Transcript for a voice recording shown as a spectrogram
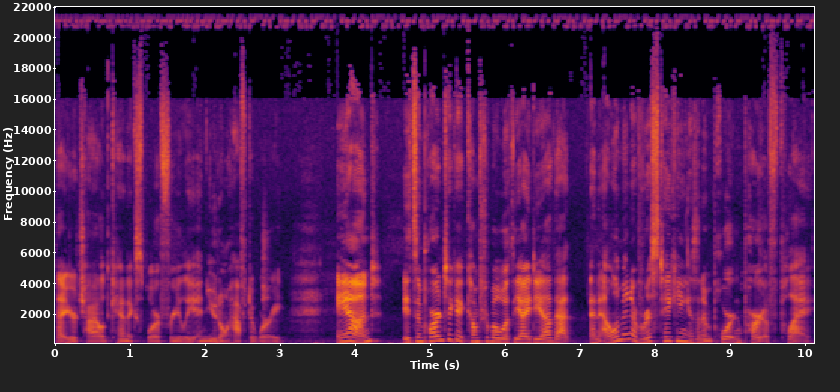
that your child can explore freely and you don't have to worry. And it's important to get comfortable with the idea that an element of risk taking is an important part of play.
